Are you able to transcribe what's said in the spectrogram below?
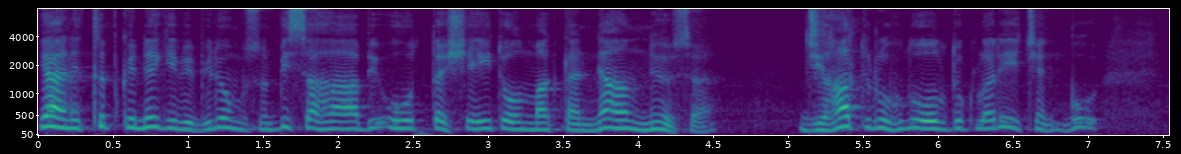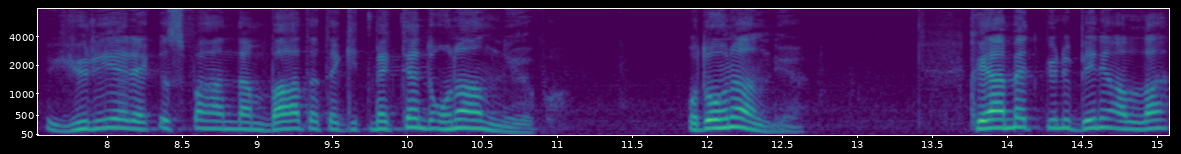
Yani tıpkı ne gibi biliyor musun? Bir sahabi Uhud'da şehit olmaktan ne anlıyorsa, cihat ruhlu oldukları için bu yürüyerek İspahan'dan Bağdat'a gitmekten de onu anlıyor bu. O da onu anlıyor. Kıyamet günü beni Allah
